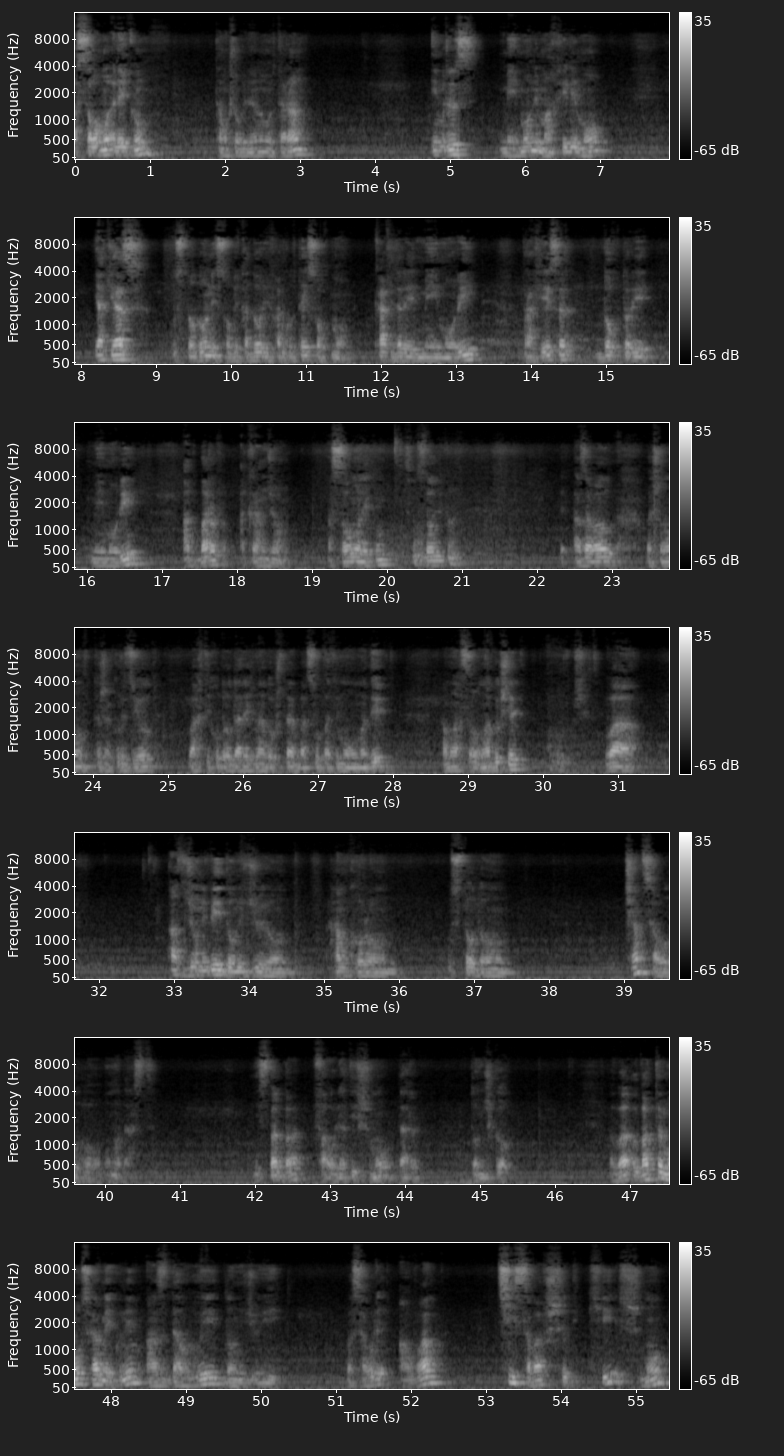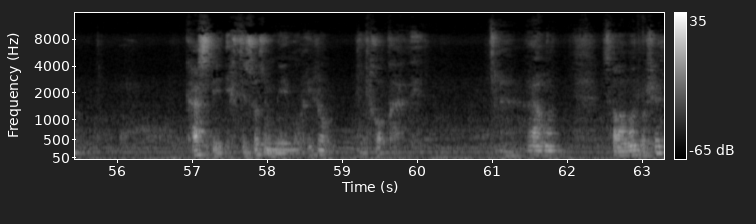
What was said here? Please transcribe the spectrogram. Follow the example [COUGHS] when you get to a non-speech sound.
ассалому алайкум тамошобинони муҳтарам. Имрӯз меҳмони маҳфили мо яке аз устодони собиқадори факултаи сохтмон кафедраи меъморӣ профессор доктори меъморӣ акбаров акрамҷон. Ассалому алайкум аз аввал ба шумо ташаккури зиёд вақти худро дариқ надошта ба суҳбати мо омадед ҳамавақт саломат бошед ва аз ҷониби донишҷӯён ҳамкорон устодон чанд саволҳо омадааст. Нисбат ба фаъолияти шумо дар донишгоҳ. Ва албатта мо сар мекунем аз даврҳои донишҷӯӣ. Ва саволи аввал чӣ сабаб шуд ки шумо касби ихтисоси меъмориро интихоб кардед раҳмат саломат бошед.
